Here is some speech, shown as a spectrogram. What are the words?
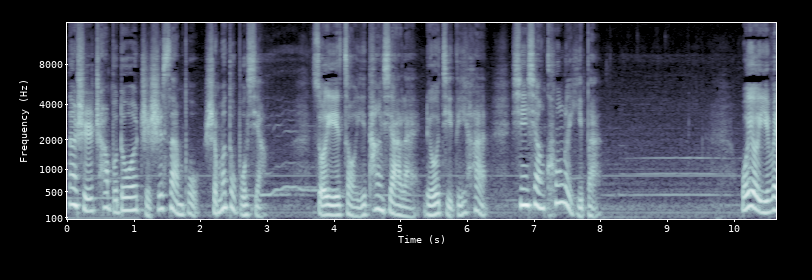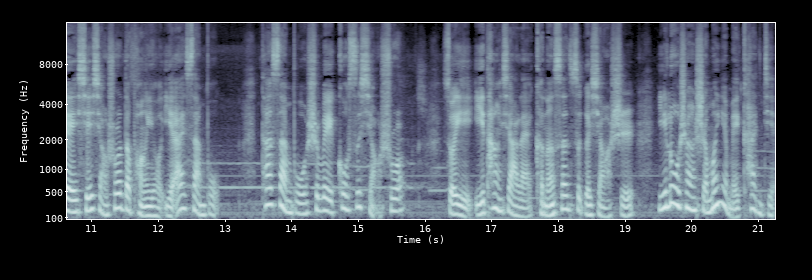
那时差不多只是散步，什么都不想，所以走一趟下来，流几滴汗，心像空了一般。我有一位写小说的朋友，也爱散步，他散步是为构思小说，所以一趟下来可能三四个小时，一路上什么也没看见，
